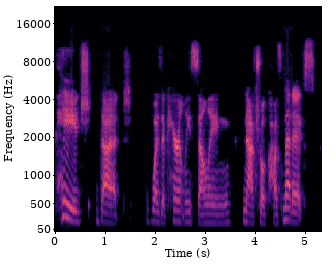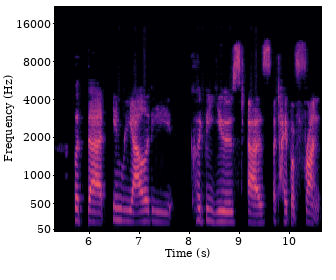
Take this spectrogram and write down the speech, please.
page that was apparently selling natural cosmetics, but that in reality could be used as a type of front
